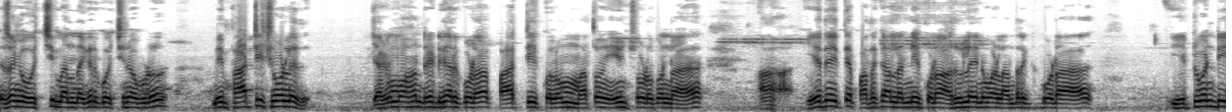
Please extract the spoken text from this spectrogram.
నిజంగా వచ్చి మన దగ్గరకు వచ్చినప్పుడు మేము పార్టీ చూడలేదు. జగన్మోహన్ రెడ్డి గారు కూడా పార్టీ కులం మతం ఏం చూడకుండా ఏదైతే పథకాలన్నీ కూడా అర్హులైన వాళ్ళందరికీ కూడా ఎటువంటి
